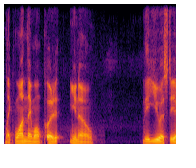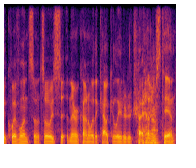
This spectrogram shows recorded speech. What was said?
like one they won't put you know the USD equivalent, so it's always sitting there kind of with a calculator to try to Yeah. understand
